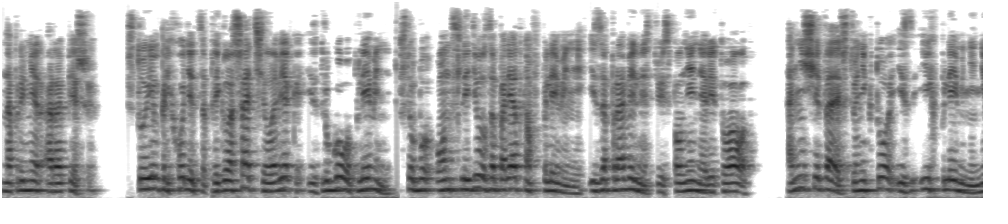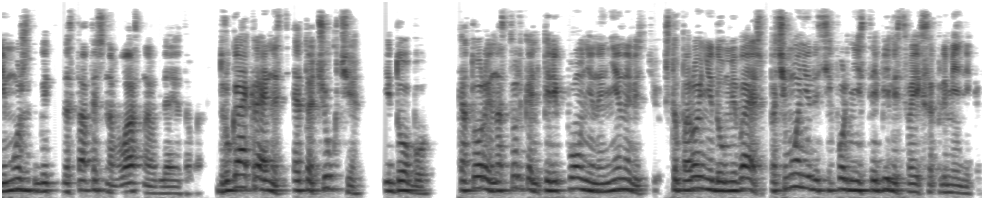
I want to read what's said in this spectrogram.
например, арапеши, что им приходится приглашать человека из другого племени, чтобы он следил за порядком в племени и за правильностью исполнения ритуалов. Они считают, что никто из их племени не может быть достаточно властным для этого. Другая крайность – это чукчи и добу, которые настолько переполнены ненавистью, что порой недоумеваешь, почему они до сих пор не истребили своих соплеменников.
